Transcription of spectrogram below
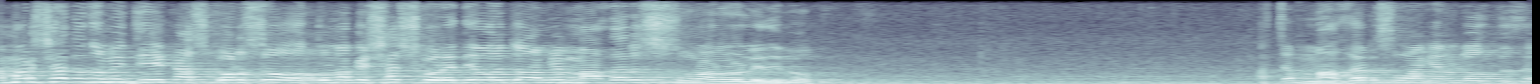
আমার সাথে তুমি যে কাজ করছ, তোমাকে শেষ করে দেওয়ার জন্য আমি মাজারের সোনা রলে দেব। আচ্ছা মাজারের সোনা কেন বলতেছে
